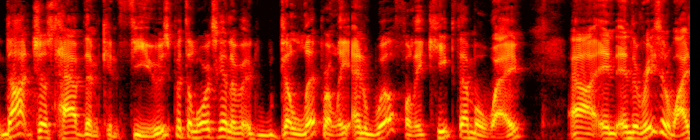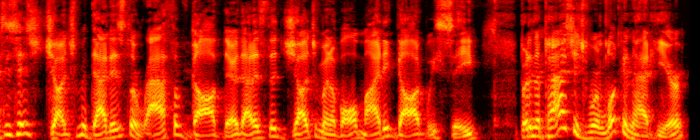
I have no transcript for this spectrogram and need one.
not just have them confused, but the Lord's going to deliberately and willfully keep them away. Uh, and, and the reason why is his judgment. That is the wrath of God there. That is the judgment of Almighty God we see. But in the passage we're looking at here,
